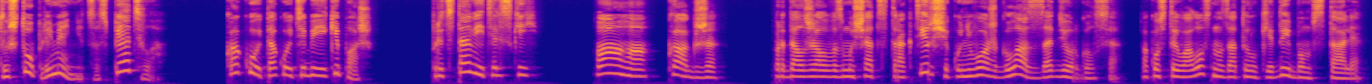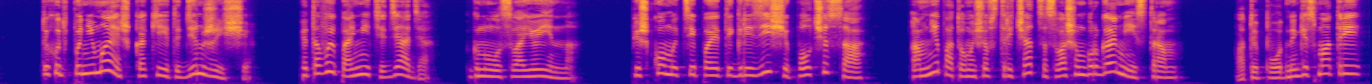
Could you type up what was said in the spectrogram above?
«Ты что, племянница, спятила? Какой такой тебе экипаж? «Представительский». «Ага, как же», — продолжал возмущаться трактирщик, у него аж глаз задергался, а кусты волос на затылке дыбом встали. «Ты хоть понимаешь, какие это деньжищи?» «Это вы поймите, дядя», — гнула свое Инна. «Пешком идти по этой грязище полчаса, а мне потом еще встречаться с вашим бургомистром». «А ты под ноги смотри».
